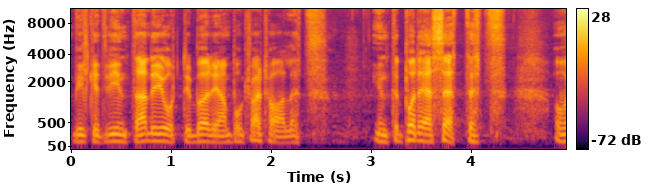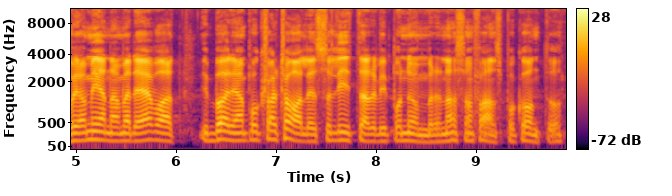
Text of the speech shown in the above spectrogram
vilket vi inte hade gjort i början på kvartalet. Inte på det sättet. Och vad jag menar med det var att i början på kvartalet så litade vi på numren som fanns på kontot.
